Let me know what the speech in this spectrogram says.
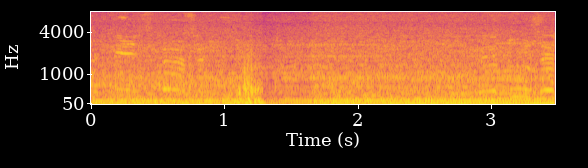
Такий, скажем, не дуже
